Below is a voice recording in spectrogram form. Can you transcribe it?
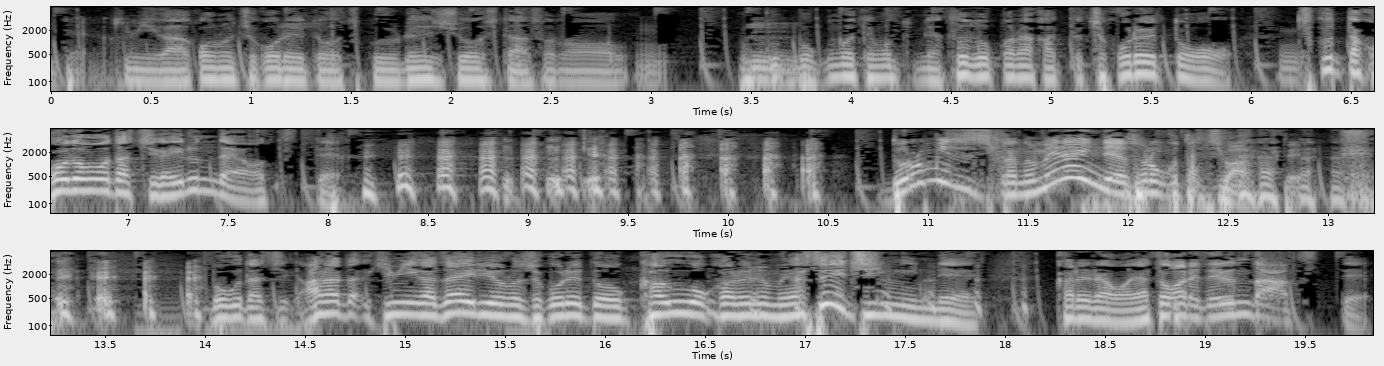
たいな。君がこのチョコレートを作る練習をした、その、うん僕僕の手元には届かなかったチョコレートを作った子供たちがいるんだよっつって。泥水しか飲めないんだよ、その子たちはって。僕たち、あなた、君が材料のチョコレートを買うお金よりも安い賃金で、彼らは雇われてるんだっつって。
